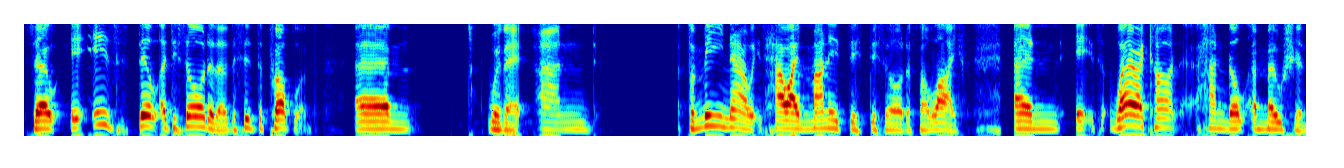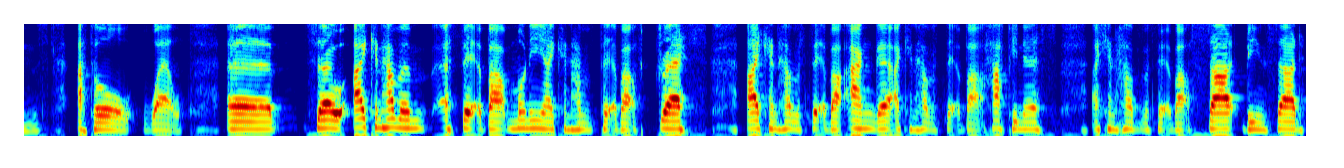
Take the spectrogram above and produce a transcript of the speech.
So it is still a disorder, though. This is the problem um, with it, and for me now, it's how I manage this disorder for life, and it's where I can't handle emotions at all well. Uh, so I can have a, a, fit about money, I can have a fit about stress, I can have a fit about anger, I can have a fit about happiness, I can have a fit about sad, being sad,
